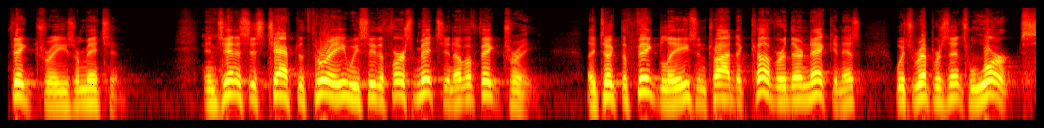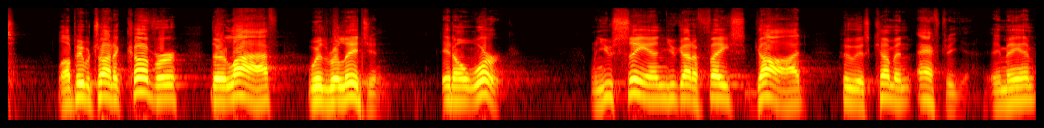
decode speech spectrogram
fig trees are mentioned. In Genesis chapter 3, we see the first mention of a fig tree. They took the fig leaves and tried to cover their nakedness, which represents works. A lot of people trying to cover their life with religion. It don't work. When you sin, you got to face God who is coming after you. Amen.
